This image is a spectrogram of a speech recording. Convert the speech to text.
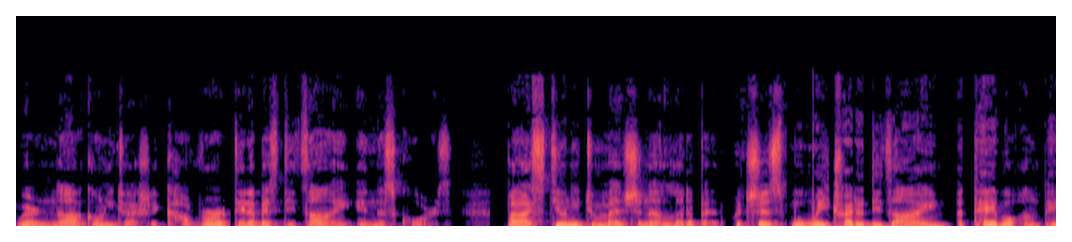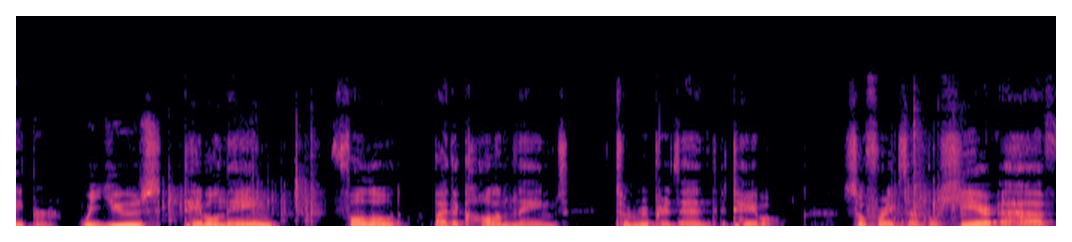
We are not going to actually cover database design in this course. But I still need to mention a little bit, which is when we try to design a table on paper, we use table name followed by the column names to represent the table. So for example, here I have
